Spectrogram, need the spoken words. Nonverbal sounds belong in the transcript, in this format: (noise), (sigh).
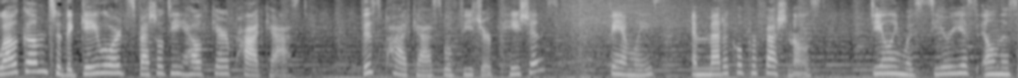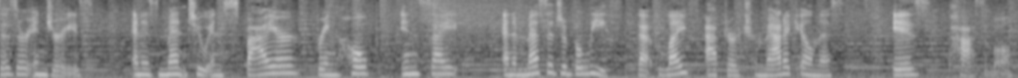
Welcome to the Gaylord Specialty Healthcare Podcast. This podcast will feature patients, families, and medical professionals dealing with serious illnesses or injuries and is meant to inspire, bring hope, insight, and a message of belief that life after a traumatic illness is possible.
